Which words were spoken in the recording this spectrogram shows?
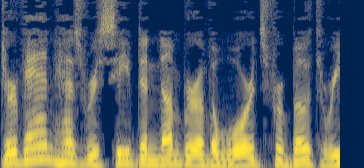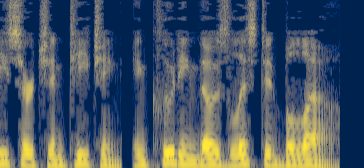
Dervan has received a number of awards for both research and teaching, including those listed below.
